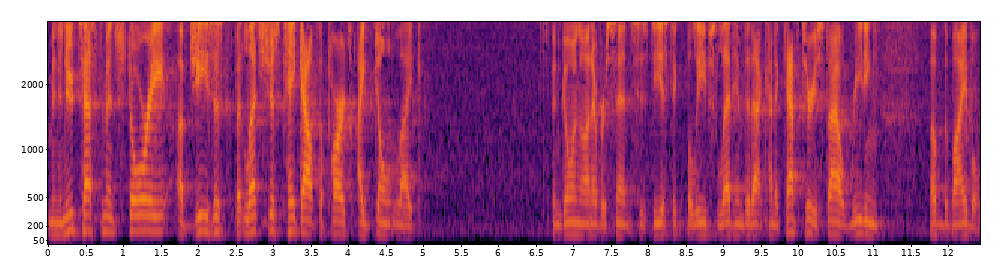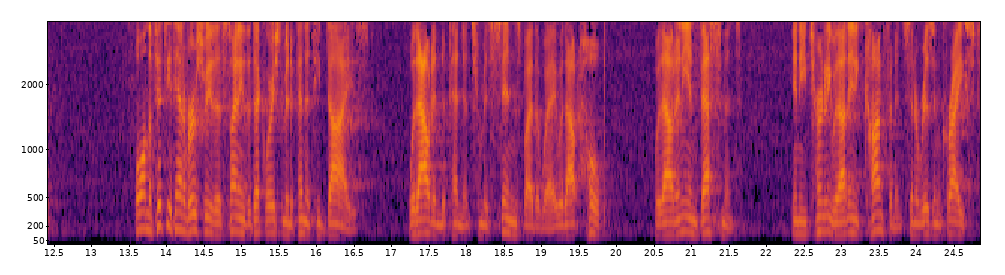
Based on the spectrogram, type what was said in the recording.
I mean, the New Testament story of Jesus, but let's just take out the parts I don't like. It's been going on ever since. His deistic beliefs led him to that kind of cafeteria style reading of the Bible. Well, on the 50th anniversary of the signing of the Declaration of Independence, he dies without independence from his sins, by the way, without hope, without any investment in eternity, without any confidence in a risen Christ.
